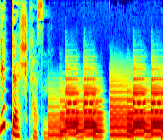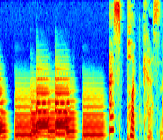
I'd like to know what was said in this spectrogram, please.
Der Döschkassen. As Podkassen.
